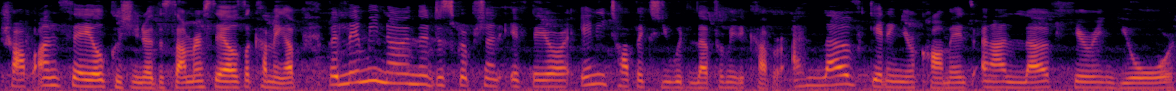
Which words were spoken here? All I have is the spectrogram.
shop on sale because, you know, the summer sales are coming up. But let me know in the description if there are any topics you would love for me to cover. I love getting your comments and I love hearing your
